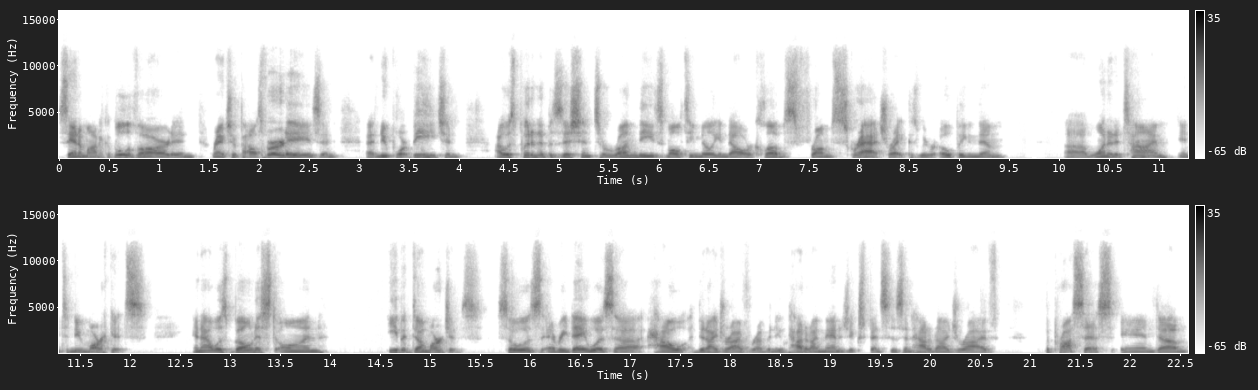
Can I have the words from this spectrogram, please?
Santa Monica Boulevard and Rancho Palos Verdes and Newport Beach, and I was put in a position to run these multi-million dollar clubs from scratch, right? Because we were opening them uh, one at a time into new markets, and I was bonused on EBITDA margins. So it was every day was uh, how did I drive revenue? How did I manage expenses? And how did I drive the process? And um,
